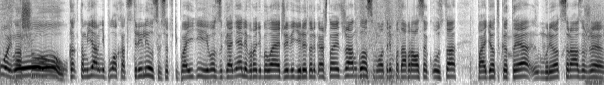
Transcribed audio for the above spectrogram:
Ой, нашел. Как там Ям неплохо отстрелился. Все-таки, по идее, его загоняли. Вроде бы Лайджа видели только что из джангла. Смотрим, подобрался Куста. Пойдет в КТ, умрет сразу же.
